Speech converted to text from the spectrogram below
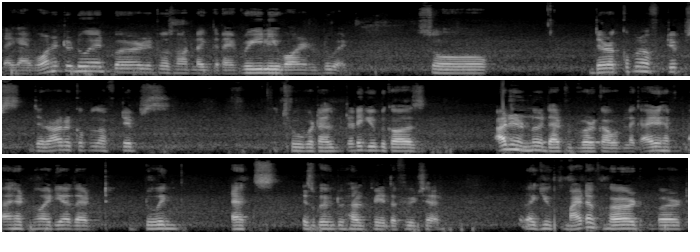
like I wanted to do it, but it was not like that I really wanted to do it. So there are a couple of tips through what I'll be telling you, because I didn't know that would work out. Like I had no idea that doing X is going to help me in the future. Like you might have heard, but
